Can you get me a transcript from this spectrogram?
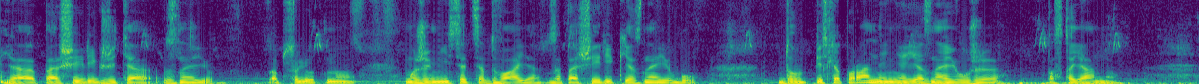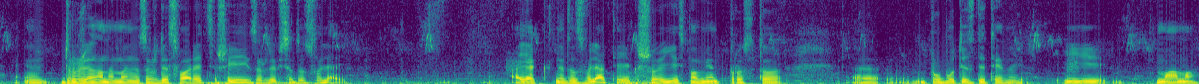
Я перший рік життя з нею абсолютно. Може, місяця два я за перший рік я з нею був. До, після поранення я з нею вже постійно. Е, Дружина на мене завжди свариться, що я їй завжди все дозволяю. А як не дозволяти, якщо є момент просто побути з дитиною? І мама,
